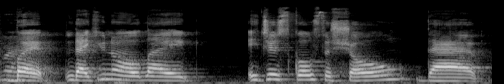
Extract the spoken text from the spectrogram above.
Right. But like, you know, like it just goes to show that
